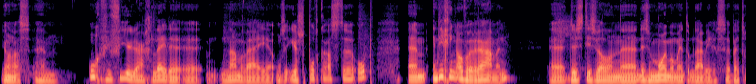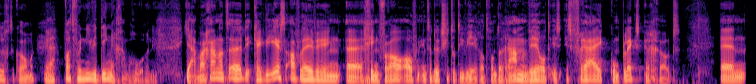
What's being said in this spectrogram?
Jonas, ehm, ongeveer vier jaar geleden eh, namen wij eh, onze eerste podcast eh, op. Ehm, en die ging over ramen. Dus het is wel een, het is een mooi moment om daar weer eens bij terug te komen. Ja. Wat voor nieuwe dingen gaan we horen nu? Ja, waar gaan het? die- kijk, de eerste aflevering ging vooral over een introductie tot die wereld. Want de ramenwereld is, is vrij complex en groot. En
